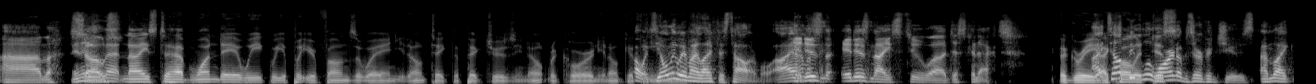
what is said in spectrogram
Um. And so isn't that nice to have one day a week where you put your phones away and you don't take the pictures, you don't record, you don't get. oh, it's the only way my life is tolerable. I it is honestly- it is nice to uh, disconnect. Agree. I, I, tell call people it who dis- aren't observant Jews, I'm like,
